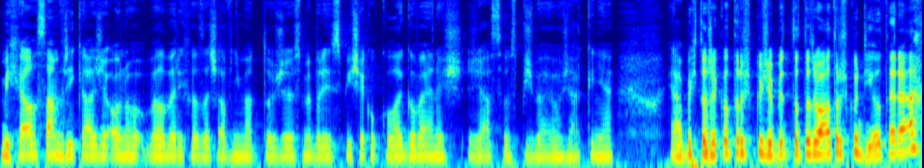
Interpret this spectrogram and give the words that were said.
Michal sám říká, že on velmi rychle začal vnímat to, že jsme byli spíš jako kolegové, než že já jsem spíš byla jeho žákyně. Já bych to řekla trošku, že by to trvalo trošku díl teda.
